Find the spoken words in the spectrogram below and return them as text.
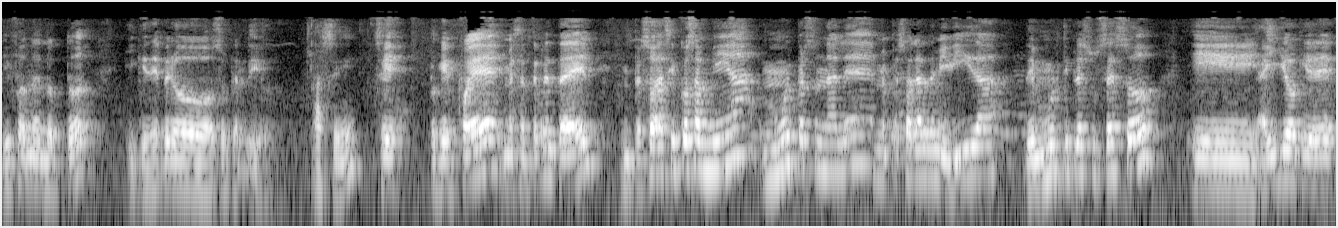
Y fue donde el doctor y quedé pero sorprendido. Ah, sí. Sí, porque fue, me senté frente a él, empezó a decir cosas mías, muy personales, me empezó a hablar de mi vida, de múltiples sucesos, y ahí yo quedé,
